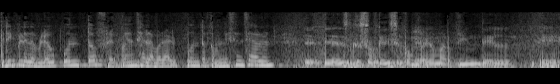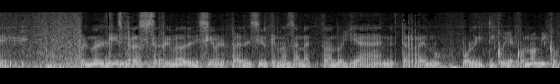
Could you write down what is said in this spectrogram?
www.frecuencialaboral.com. Licenciado. Eh, eh, es que eso que dice el compañero Martín del... Eh, pues no hay que esperar hasta el primero de diciembre para decir que no están actuando ya en el terreno político y económico.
